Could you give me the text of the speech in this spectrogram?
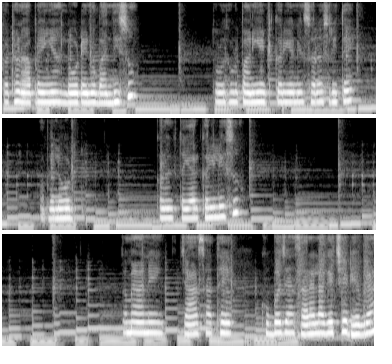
કઠણ આપણે અહીંયા લોટ એનો બાંધીશું. થોડું થોડું પાણી એડ કરી અને સરસ રીતે આપણે લોટ કણક તૈયાર કરી લઈશું. તમે આને ચા સાથે ખૂબ જ આ સારા લાગે છે ઢેબરા.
